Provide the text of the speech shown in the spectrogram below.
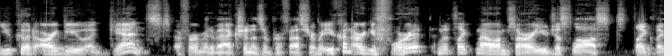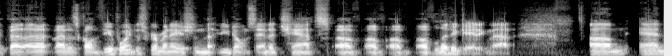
you could argue against affirmative action as a professor, but you couldn't argue for it. And it's like, no, I'm sorry, you just lost. Like, like that, uh, that is called viewpoint discrimination. That you don't stand a chance of of of, of litigating that. Um, and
